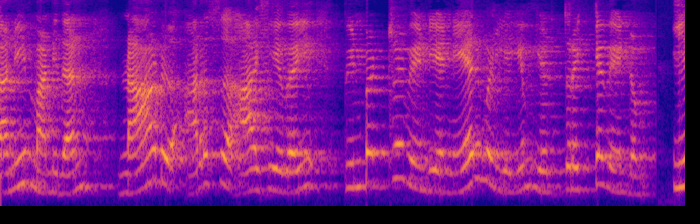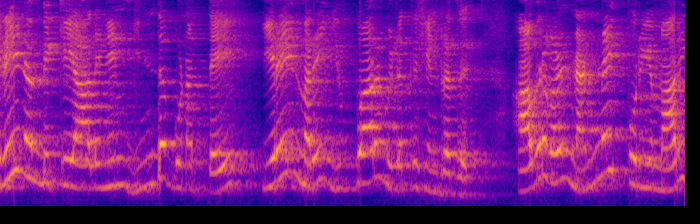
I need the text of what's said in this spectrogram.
தனி மனிதன் நாடு அரசு ஆகியவை பின்பற்ற வேண்டிய நேர்வழியையும் எடுத்துரைக்க வேண்டும். இறை நம்பிக்கையாளனின் இந்த குணத்தை இறைமறை இவ்வாறு விளக்குகின்றது. அவர்கள் நன்மை புரியுமாறு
